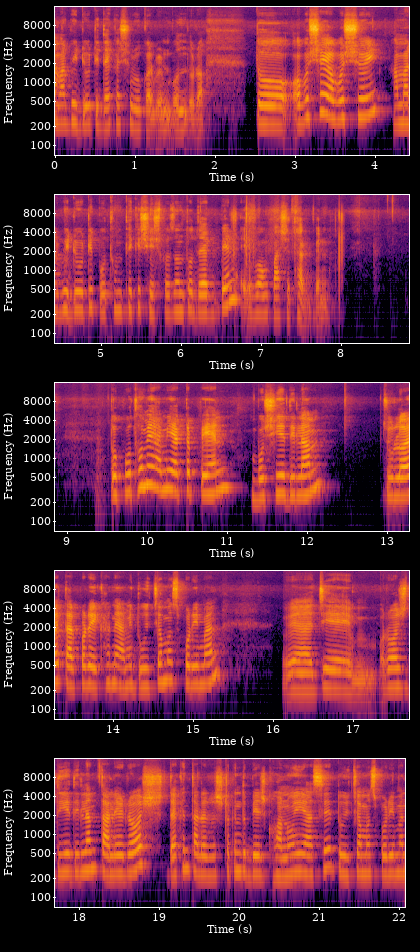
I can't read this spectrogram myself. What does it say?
আমার ভিডিওটি দেখা শুরু করবেন বন্ধুরা। তো অবশ্যই অবশ্যই আমার ভিডিওটি প্রথম থেকে শেষ পর্যন্ত দেখবেন এবং পাশে থাকবেন। তো প্রথমে আমি একটা প্যান বসিয়ে দিলাম চুলায়, তারপরে এখানে আমি দুই চামচ পরিমাণ যে রস দিয়ে দিলাম তালের রস, দেখেন তালের রসটা কিন্তু বেশ ঘনই আছে, দুই চামচ পরিমাণ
